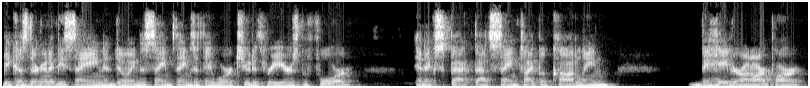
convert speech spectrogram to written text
Because they're going to be saying and doing the same things that they were two to three years before and expect that same type of coddling behavior on our part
